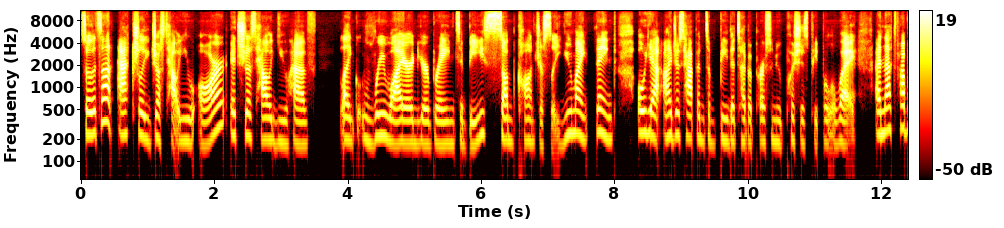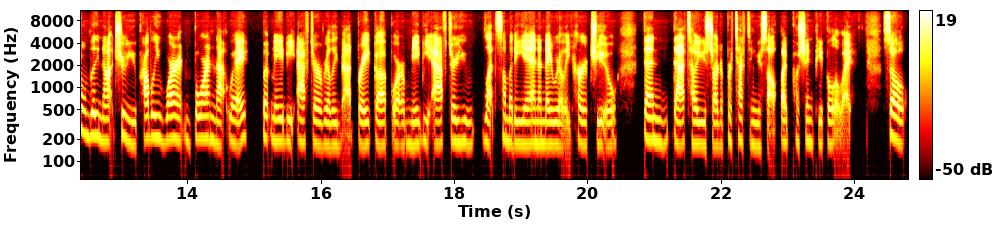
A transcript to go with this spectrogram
So it's not actually just how you are, it's just how you have like rewired your brain to be subconsciously. You might think, oh, yeah, I just happen to be the type of person who pushes people away. And that's probably not true. You probably weren't born that way, but maybe after a really bad breakup, or maybe after you let somebody in and they really hurt you, then that's how you started protecting yourself by pushing people away. So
